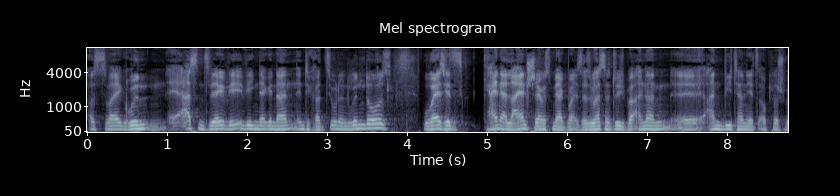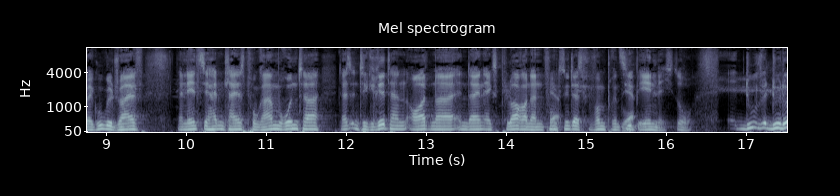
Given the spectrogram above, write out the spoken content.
aus zwei Gründen. Erstens wegen der genannten Integration in Windows, wobei es jetzt kein Alleinstellungsmerkmal ist. Also du hast natürlich bei anderen äh, Anbietern, jetzt auch zum Beispiel bei Google Drive, dann lädst du halt ein kleines Programm runter, das integriert dann einen Ordner in deinen Explorer und dann funktioniert ja. das vom Prinzip ja. ähnlich. So. Du, du, du,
